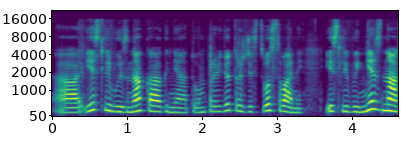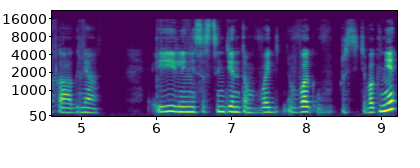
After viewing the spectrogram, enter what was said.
А, если вы знака огня, то он проведет Рождество с вами. Если вы не знака огня, или не с асцендентом в, в, простите, в огне,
